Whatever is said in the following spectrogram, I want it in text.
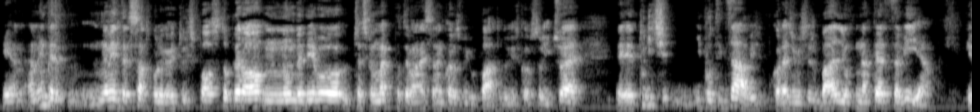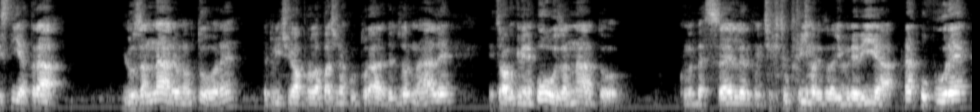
e a a me inter- mi aveva interessato quello che avevi tu risposto, però non vedevo, cioè secondo me poteva essere ancora sviluppato quel discorso lì, cioè eh, tu dici, ipotizzavi, correggimi se sbaglio, una terza via che stia tra l'osannare un autore, e tu dici io apro la pagina culturale del giornale e trovo che viene o osannato come bestseller, come dicevi tu prima, dentro la libreria, eh, oppure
